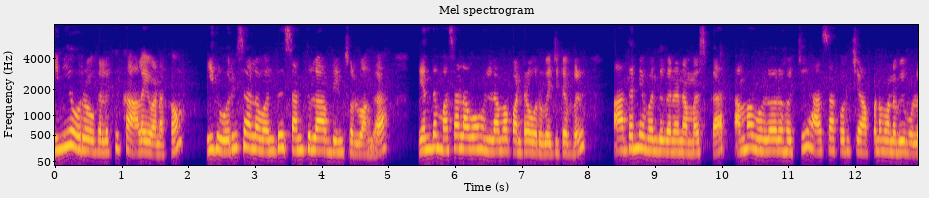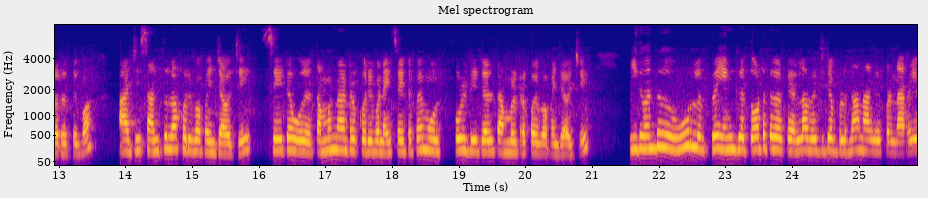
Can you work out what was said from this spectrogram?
இனிய உறவுகளுக்கு காலை வணக்கம். இது ஒரிசாவில் வந்து சந்துலா அப்படின்னு சொல்லுவாங்க. எந்த மசாலாவும் இல்லாம பண்ற ஒரு வெஜிடபிள் ಆದನ್ನೇ ಬಂಧುಗಣ ನಮಸ್ಕಾರ ಅಮ್ಮ ಒಳ್ಳೋರು ಹಚ್ಚಿ ಆಸಾ ಕೊರಿಚಿ ಅಪ್ಪನ ಮನವಿ ಒಳ್ಳೋರು ತಿಬ್ಬ ಆಜಿ ಸಂತುಲಾ ಕೊರಿಬ ಪೈನ್ ಜಾವುಚಿ ಸೇಟ ತಮಿಳ್ನಾಡ್ರ ಕೊರಿಬ ನೈ ಸೈಟ ಪೈ ಮೂಲ್ ಫುல் டீட்டெயில் தமிழ்ற கொரிப பைன் ஜாவுச்சி. இது வந்து ஊரில் இருக்கிற எங்கள் தோட்டத்தில் இருக்க எல்லா வெஜிடபிளும் தான் நாங்கள் இப்போ நிறைய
